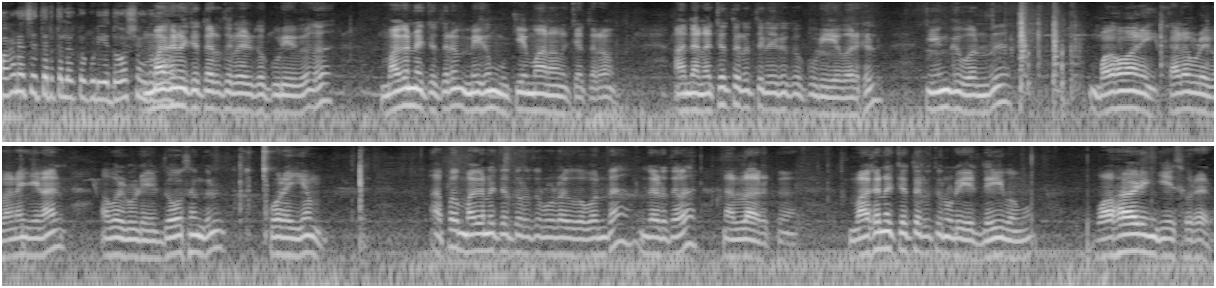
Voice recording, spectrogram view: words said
மக நட்சத்திரத்தில் இருக்கக்கூடிய தோஷங்கள்? மக நட்சத்திரத்தில் இருக்கக்கூடியது மக நட்சத்திரம் மிக முக்கியமான நட்சத்திரம். அந்த நட்சத்திரத்தில் இருக்கக்கூடியவர்கள் இங்கு வந்து பகவானை கடவுளை வணங்கினால் அவர்களுடைய தோஷங்கள் குறையும். அப்போ மக நட்சத்திரத்தில் உள்ள வந்தால் இந்த இடத்துல நல்லா இருக்கும். மக நட்சத்திரத்தினுடைய தெய்வம் மகாலிங்கேஸ்வரர்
